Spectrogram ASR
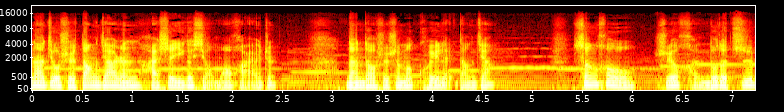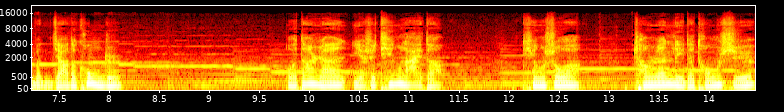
那就是当家人还是一个小毛孩子，难道是什么傀儡当家？身后是有很多的资本家的控制。我当然也是听来的，听说成人礼的同时，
